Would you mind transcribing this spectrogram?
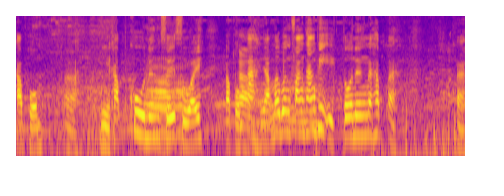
ครับผมอ่านี่ครับคู่หนึ่งสวยๆครับผมอะอย่ามาเบิ่งฟังทั้งพี่อีกตัวหนึ่งนะครับอะ อะ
